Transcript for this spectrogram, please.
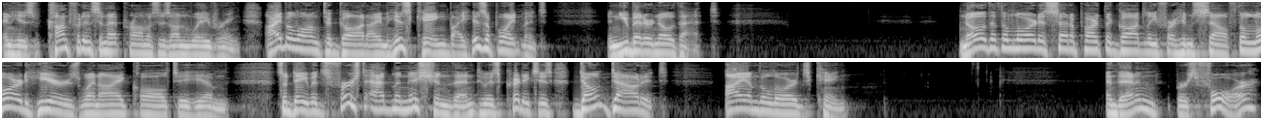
and his confidence in that promise is unwavering. I belong to God. I am his king by his appointment. And you better know that. Know that the Lord has set apart the godly for himself. The Lord hears when I call to him. So David's first admonition then to his critics is don't doubt it. I am the Lord's king. And then in verse 4,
